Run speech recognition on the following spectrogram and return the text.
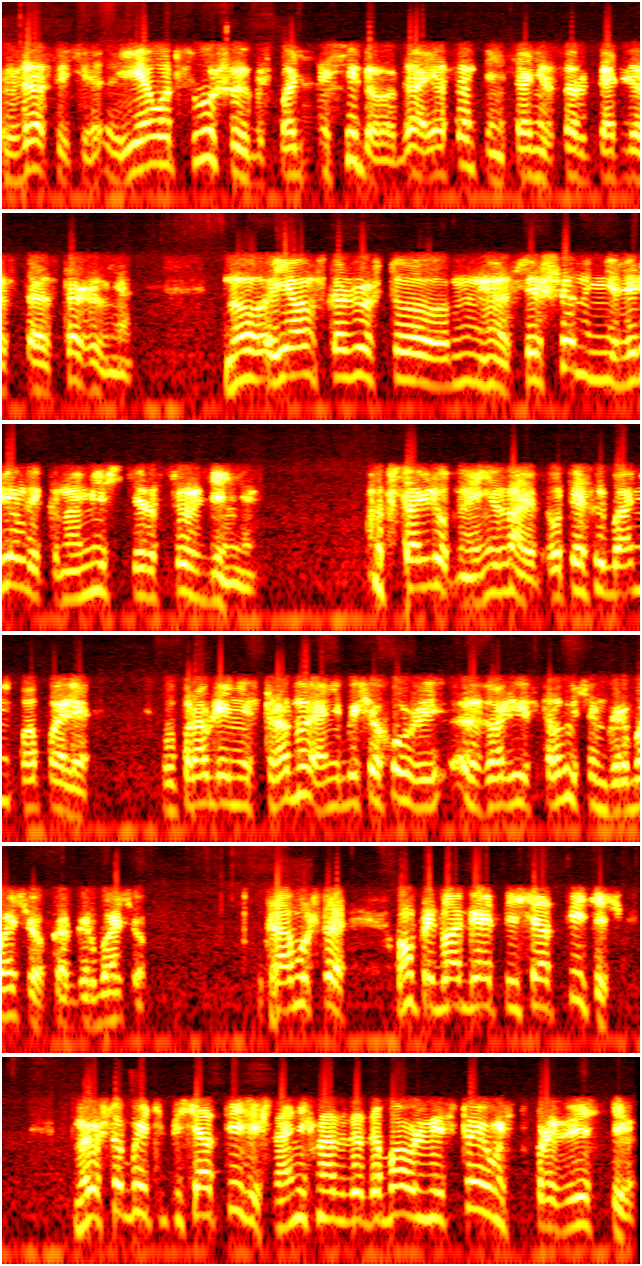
Здравствуйте. Я вот слушаю господина Сидова, да, я сам пенсионер, 45 лет стажа у меня. Но я вам скажу, что совершенно незрелые экономические рассуждения. Абсолютно, я не знаю. Вот если бы они попали в управление страной, они бы еще хуже развалили страну, чем Горбачев, как Горбачев. Потому что он предлагает 50 тысяч. Но чтобы эти 50 тысяч, на них надо добавленной стоимость произвести.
